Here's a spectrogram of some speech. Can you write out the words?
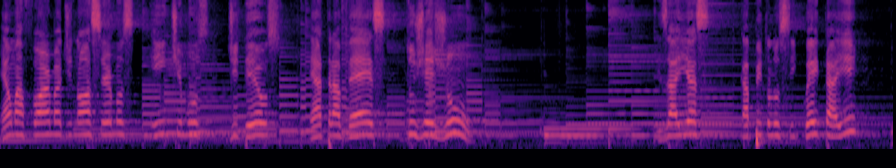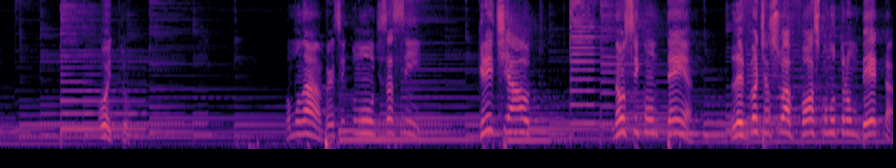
É uma forma de nós sermos íntimos de Deus, é através do jejum. Isaías capítulo 58. Vamos lá, versículo 1 diz assim: Grite alto, não se contenha, levante a sua voz como trombeta,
